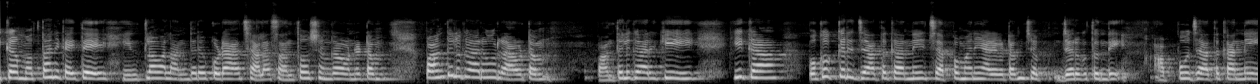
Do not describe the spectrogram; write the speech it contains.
ఇక మొత్తానికైతే ఇంట్లో వాళ్ళందరూ కూడా చాలా సంతోషంగా ఉండటం పంతులు గారు రావటం పంతులు గారికి ఇక ఒక్కొక్కరి జాతకాన్ని చెప్పమని అడగటం చెప్ జరుగుతుంది. అప్పు జాతకాన్ని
